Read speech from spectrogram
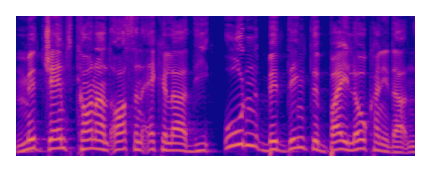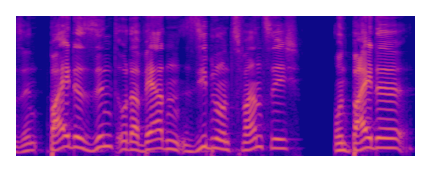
mit James Conner und Austin Eckler, die unbedingte Buy-Low-Kandidaten sind. Beide sind oder werden 27 und beide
